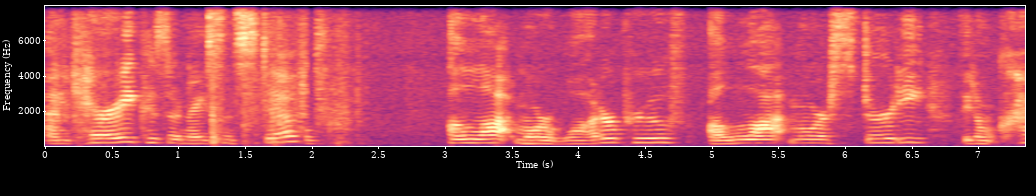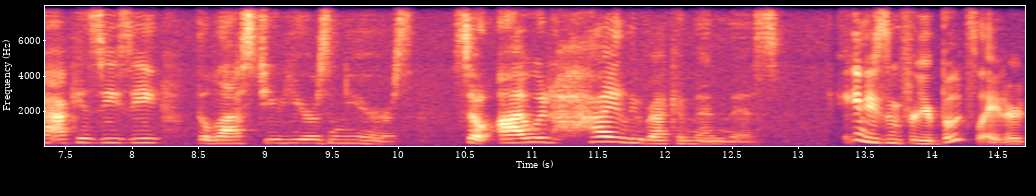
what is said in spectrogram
and carry because they're nice and stiff. A lot more waterproof, a lot more sturdy. They don't crack as easy. They'll last you years and years. So I would highly recommend this. You can use them for your boots later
